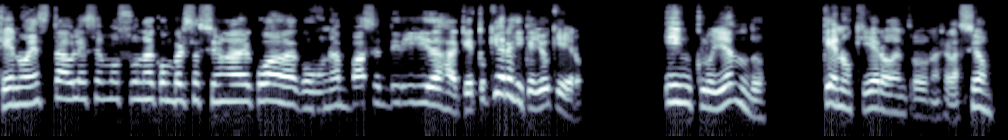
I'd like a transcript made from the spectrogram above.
que no establecemos una conversación adecuada con unas bases dirigidas a qué tú quieres y qué yo quiero, incluyendo qué no quiero dentro de una relación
